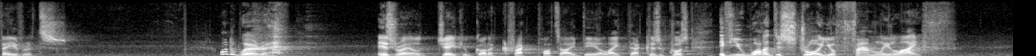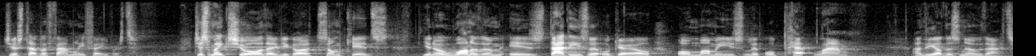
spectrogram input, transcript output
favorites. I wonder where uh, Israel, Jacob, got a crackpot idea like that. Because, of course, if you want to destroy your family life, just have a family favorite. Just make sure that if you've got some kids, you know, one of them is daddy's little girl or mommy's little pet lamb. And the others know that.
